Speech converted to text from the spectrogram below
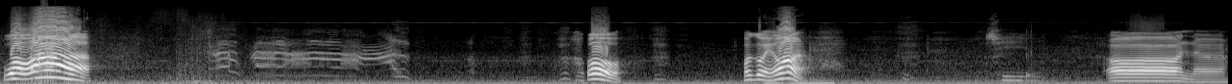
Whoa! Ah! Oh! What's going on? Gee. Oh no.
